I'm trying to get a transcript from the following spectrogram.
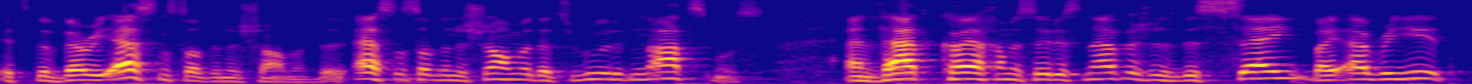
It's the very essence of the neshama, the essence of the neshama that's rooted in atzmus, and that kayach hamesiris nefesh is the same by every yid.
